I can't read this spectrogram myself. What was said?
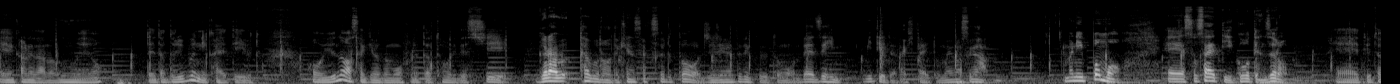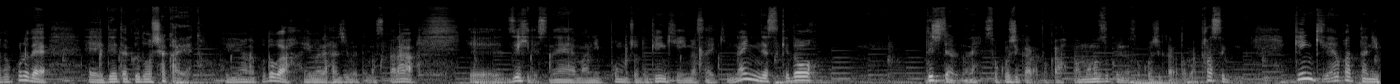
えー、彼らの運営を data driven に変えているというのは先ほども触れた通りですし Grab Tableau で検索すると事例が出てくると思うんでぜひ見ていただきたいと思いますが、まあ、日本も、えー、 Society 5.0えー、といったところで、えー、データ駆動社会へというようなことが言われ始めてますから、えー、ぜひですね、まあ、日本もちょっと元気が今最近ないんですけどデジタルのね底力とか、まあ、ものづくりの底力とかかつ元気が良かった日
